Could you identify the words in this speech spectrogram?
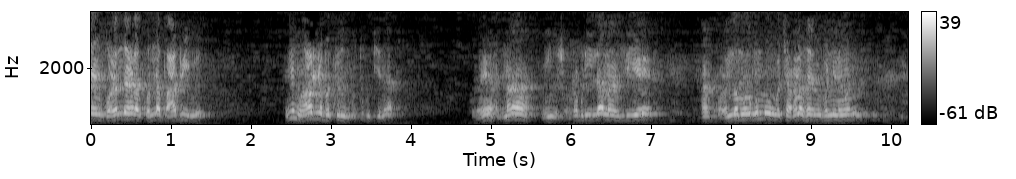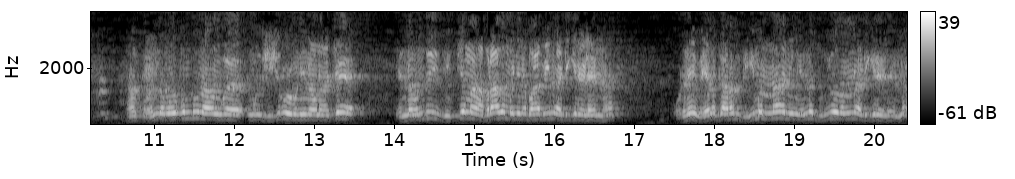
என் குழந்தைகளை கொன்ன பாபி நீ இன்னும் மாறுல பத்து குத்து குச்சினா ஒரே அண்ணா நீங்க சொன்னபடியெல்லாம் இல்ல நான் இல்லையே. நான் குழந்தை முதற்கொண்டு உங்க சரண சேவை பண்ணினவன். நான் குழந்தை முதற்கொண்டு நான் உங்க உங்களுக்கு சிசுருவ பண்ணினவனாச்சே. என்ன வந்து நிச்சயம் நான் அபராதம் பண்ணின பாபின்னு அடிக்கிறேன்னா உடனே வேலைக்காரன் பீமன்னா நீங்க என்ன துரியோதனன்னு அடிக்கிறேன்னா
